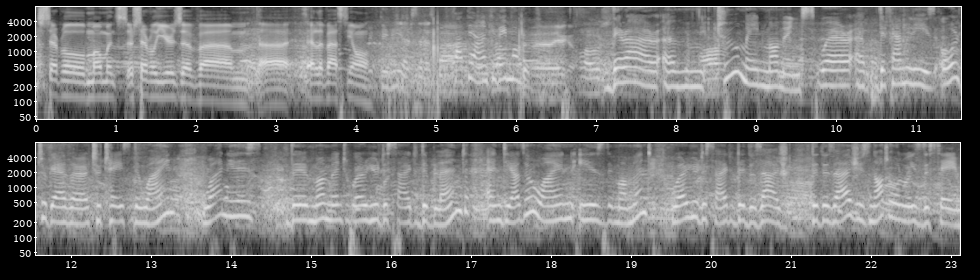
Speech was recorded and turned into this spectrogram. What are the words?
several moments or several years of um, uh, elevation? Fate anche dei momenti. there. Are um, two main moments where uh, the family is all together to taste the wine. One is the moment where you decide the blend, and the other one is the moment where you decide the dosage. The dosage is not always the same.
